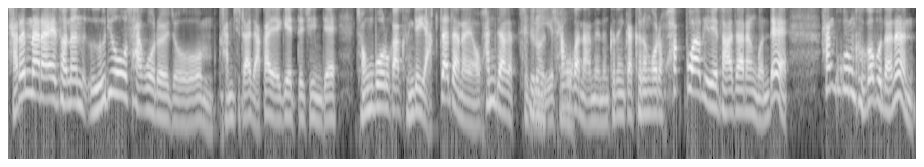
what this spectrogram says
다른 나라에서는 의료 사고를 좀 감시를 하지. 아까 얘기했듯이 이제 정보가 굉장히 약자잖아요. 환자 측이 그렇죠. 사고가 나면은 그러니까 그런 거를 확보하기 위해서 하자는 건데 한국은 그거보다는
